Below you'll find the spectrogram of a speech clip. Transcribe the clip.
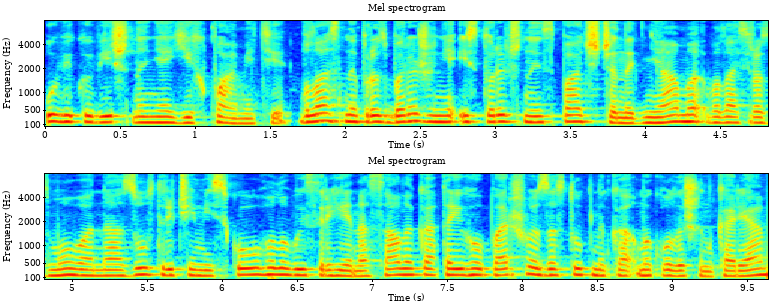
увіковічнення їх пам'яті. Власне про збереження історичної спадщини днями велась розмова на зустрічі міського голови Сергія Насалика та його першого заступника Миколи Шинкаря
